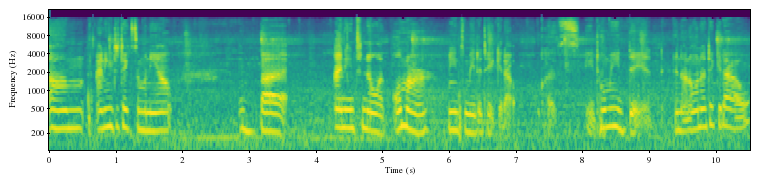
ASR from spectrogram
Um, I need to take some money out, but I need to know if Omar needs me to take it out because he told me he did, and I don't want to take it out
